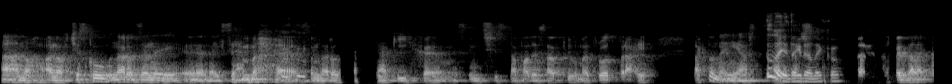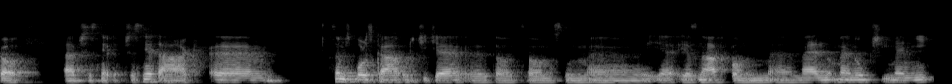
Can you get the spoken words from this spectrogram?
Ano, ano, v Česku narozený eh, nejsem, jsem narozený nějakých, eh, myslím, 350 km od Prahy, tak to není až To není tak daleko. Tak daleko, eh, přesně, přesně tak. Ehm, jsem z Polska, určitě to, to myslím, je, je znát po mém jménu, jménu příjmení.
